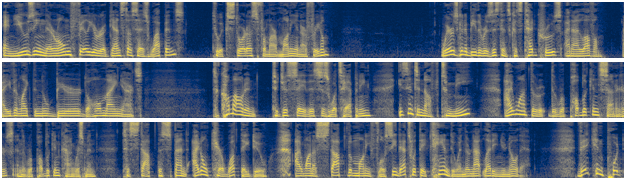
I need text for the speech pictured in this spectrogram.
and using their own failure against us as weapons to extort us from our money and our freedom? Where's going to be the resistance? Because Ted Cruz, and I love him, I even like the new beard, the whole nine yards. To come out and to just say this is what's happening isn't enough. To me, I want the, the Republican senators and the Republican congressmen to stop the spend. I don't care what they do. I want to stop the money flow. See, that's what they can do, and they're not letting you know that. They can put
